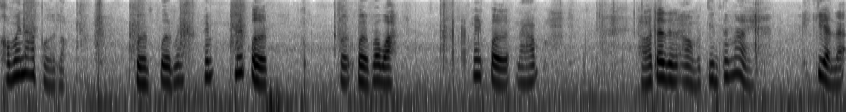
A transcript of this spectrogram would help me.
เขาไม่น่าเปิดหรอก เปิดเปิดไหมไม่ไม่เปิด เปิดเปิดปะวะไม่เปิดนะครับเราจะเดินออกมากินสักหน่อยขี้เกียจละ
